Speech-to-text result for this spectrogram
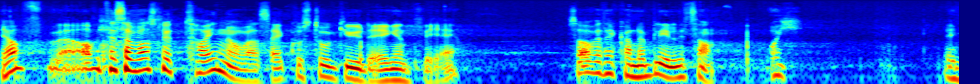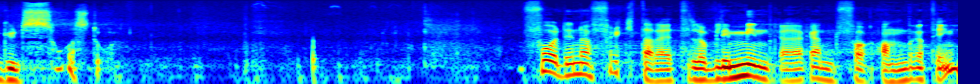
Ja, Av og til er det vanskelig å ta inn over seg hvor stor Gud egentlig er. Så av og til kan det bli litt sånn Oi, er Gud så stor? Få denne frykta deg til å bli mindre redd for andre ting.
